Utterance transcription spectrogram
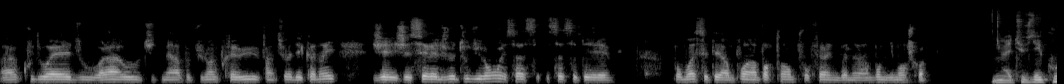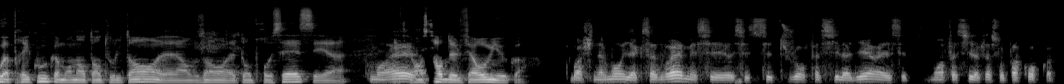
un coup de wedge ou voilà où tu te mets un peu plus loin que prévu. Enfin, tu vois, des conneries. J'ai serré le jeu tout du long et ça, ça c'était pour moi c'était un point important pour faire une bonne, un bon dimanche, quoi tu faisais coup après coup, comme on entend tout le temps, euh, en faisant euh, ton process et, euh, faire en sorte de le faire au mieux. Quoi. Bon, finalement, il n'y a que ça de vrai, mais c'est toujours facile à dire et c'est moins facile à faire sur le parcours. Quoi.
